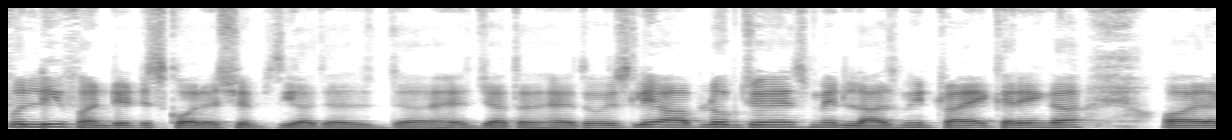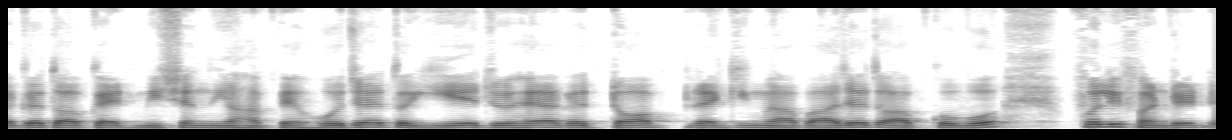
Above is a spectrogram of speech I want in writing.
फुली फंडेड स्कॉलरशिप दिया जाता है। तो इसलिए आप लोग जो है इसमें लाजमी ट्राई करेंगे और अगर तो आपका एडमिशन यहाँ पे हो जाए तो ये जो है अगर टॉप रैंकिंग में आप आ जाए तो आपको वो फुली फंडेड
